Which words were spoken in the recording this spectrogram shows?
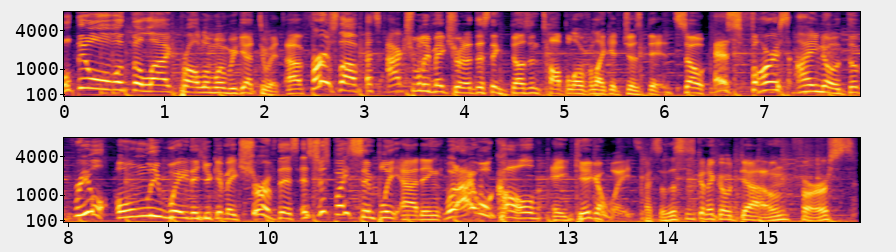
we'll deal with the lag problem when we get to it. Uh, first off, let's actually make sure that this thing doesn't topple over like it just did. So, as far as I know, the real only way that you can make sure of this is just by simply adding what I will call a gigaweight. All right, so this is gonna go down first.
